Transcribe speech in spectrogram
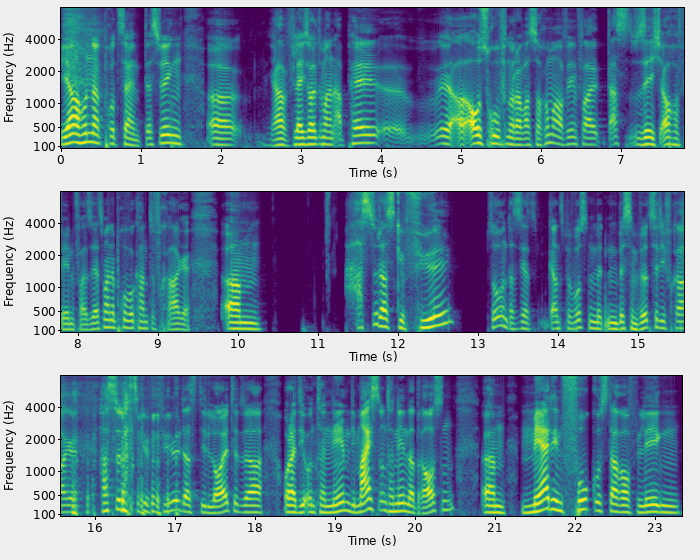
ja, 100 Prozent. Deswegen, äh, ja, vielleicht sollte man einen Appell äh, ausrufen oder was auch immer. Auf jeden Fall, das sehe ich auch auf jeden Fall. Also jetzt mal eine provokante Frage. Ähm, hast du das Gefühl, so, und das ist jetzt ganz bewusst mit ein bisschen Würze die Frage, hast du das Gefühl, dass die Leute da oder die Unternehmen, die meisten Unternehmen da draußen, ähm, mehr den Fokus darauf legen,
